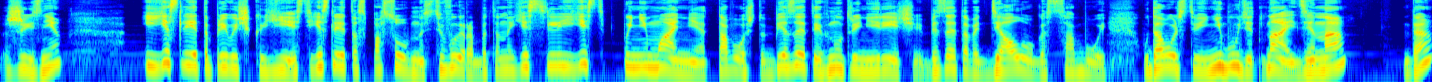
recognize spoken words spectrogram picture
жизни. И если эта привычка есть, если эта способность выработана, если есть понимание того, что без этой внутренней речи, без этого диалога с собой удовольствие не будет найдено, да,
